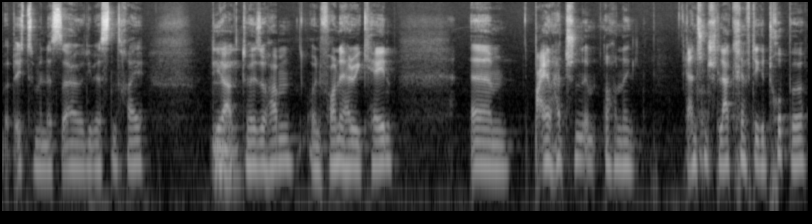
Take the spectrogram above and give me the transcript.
würde ich zumindest sagen, die besten drei, die wir Mhm. aktuell so haben. Und vorne Harry Kane. Ähm, Bayern hat schon noch eine ganz schön schlagkräftige Truppe,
